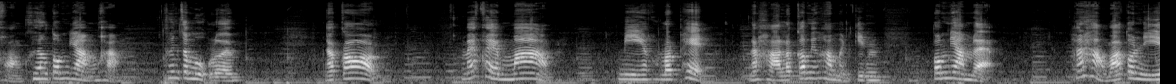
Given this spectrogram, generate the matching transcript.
ของเครื่องต้มยำค่ะ ขึ้นจมูกเลย แล้วก็ไม่เค็มมาก มีรสเผ็ดนะคะ แล้วก็มีความเหมือนกินต้มยำแหละ ถ้าถามว่าตัวนี้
